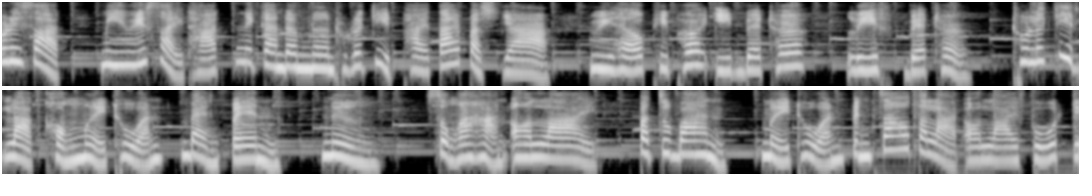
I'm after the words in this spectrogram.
บริษัทมีวิสัยทัศน์ในการดำเนินธุรกิจภายใต้ปรัชญา We help people eat better live better ธุรกิจหลักของเหมยถวนแบ่งเป็น 1. ส่งอาหารออนไลน์ ปัจจุบัน เหมยถวนเป็นเจ้าตลาดออนไลน์ฟู้ดเด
